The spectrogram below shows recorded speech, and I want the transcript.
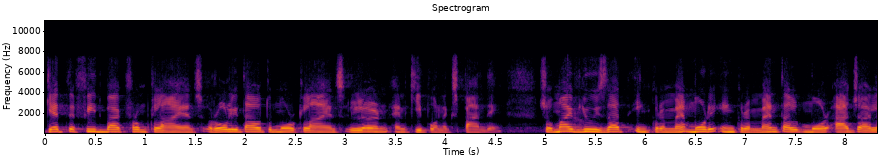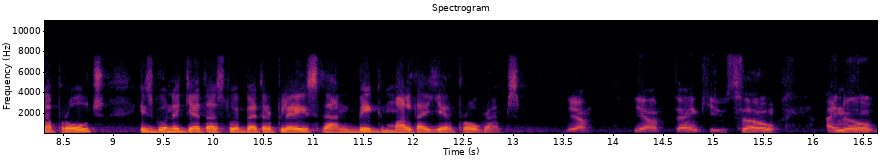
get the feedback from clients, roll it out to more clients, learn, and keep on expanding. So my view is that increment, more incremental, more agile approach is going to get us to a better place than big multi-year programs. Yeah, yeah, thank you. So I know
